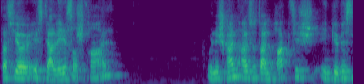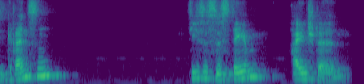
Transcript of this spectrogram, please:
Das hier ist der Laserstrahl. Und ich kann also dann praktisch in gewissen Grenzen dieses System einstellen.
